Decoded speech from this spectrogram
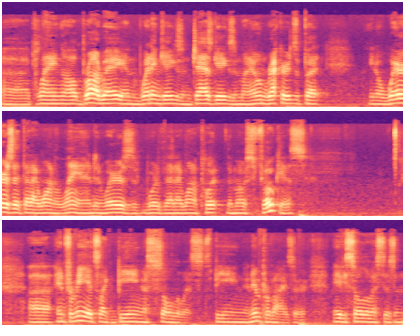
uh, playing all Broadway and wedding gigs and jazz gigs and my own records. But you know, where is it that I want to land, and where is it where that I want to put the most focus? Uh, and for me, it's like being a soloist, being an improviser. Maybe soloist isn't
